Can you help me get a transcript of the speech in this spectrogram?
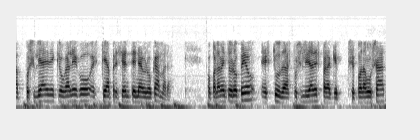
a posibilidade de que o galego estea presente na Eurocámara O Parlamento Europeo estuda as posibilidades para que se podan usar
